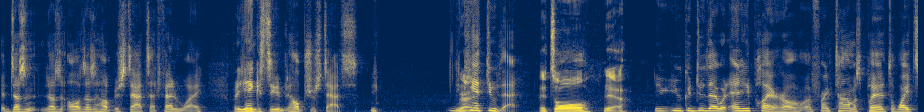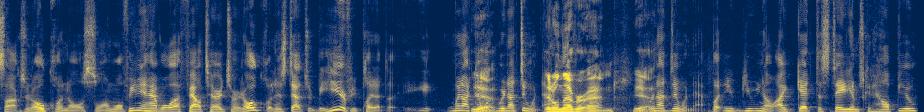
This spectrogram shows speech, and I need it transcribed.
it doesn't doesn't oh it doesn't help your stats at Fenway, but a Yankee Stadium helps your stats. You, you Right. can't do that. It's all yeah. You, you could do that with any player. Oh, Frank Thomas played at the White Sox in Oakland all this long. Well, if he didn't have all that foul territory in Oakland, his stats would be here if he played at the. We're not. Going, Yeah. We're not doing that. It'll never end. Yeah, Yeah. We're not doing that. But you, you know, I get the stadiums can help you,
